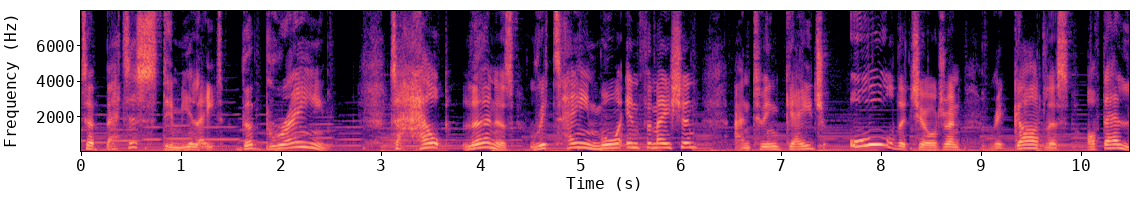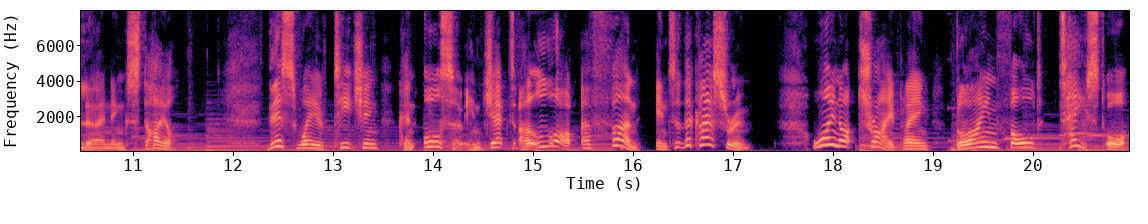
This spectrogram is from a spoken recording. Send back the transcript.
to better stimulate the brain, to help learners retain more information and to engage all the children regardless of their learning style. This way of teaching can also inject a lot of fun into the classroom. Why not try playing blindfold taste or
